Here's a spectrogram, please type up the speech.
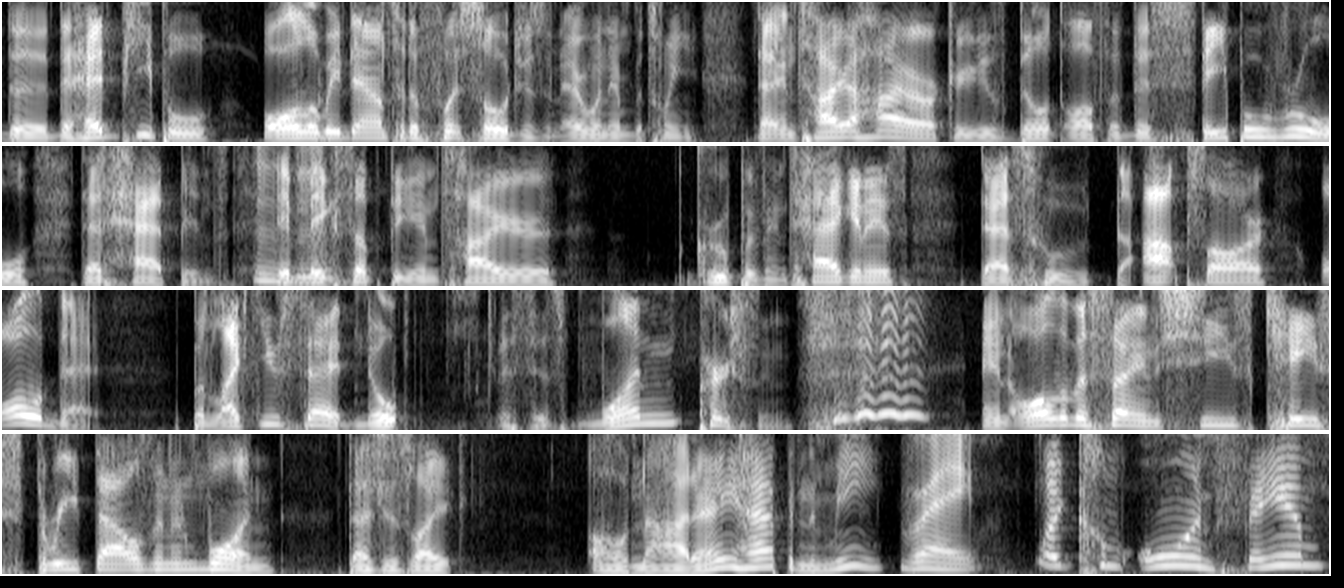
the the head people all the way down to the foot soldiers and everyone in between. That entire hierarchy is built off of this staple rule that happens. It Mhm. makes up the entire group of antagonists. That's who the ops are. All of that. But like you said, nope. It's this one person. and all of a sudden she's case 3001. That's just like, oh, nah, that ain't happened to me. right Like, come on, fam.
